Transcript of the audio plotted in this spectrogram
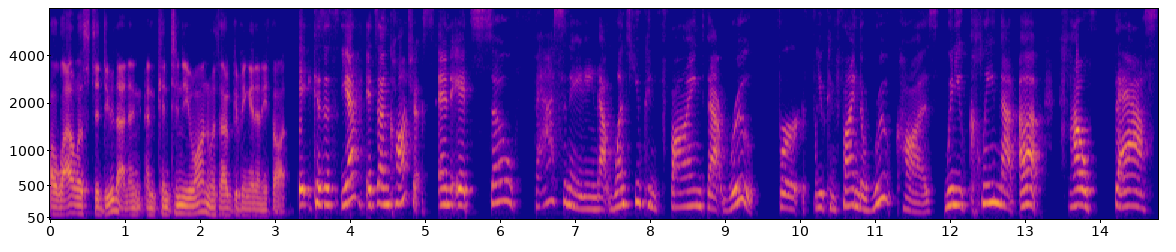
allow us to do that and, and continue on without giving it any thought. Because it, it's, yeah, it's unconscious. And it's so fascinating that once you can find that root for you can find the root cause when you clean that up how fast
